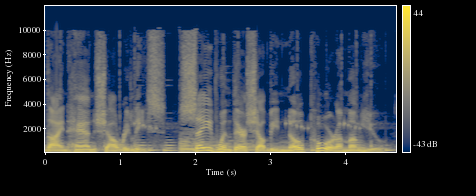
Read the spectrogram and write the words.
thine hand shall release, save when there shall be no poor among you.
